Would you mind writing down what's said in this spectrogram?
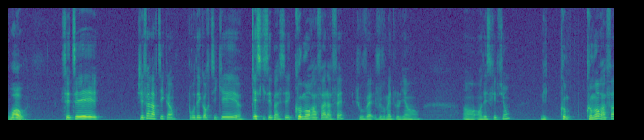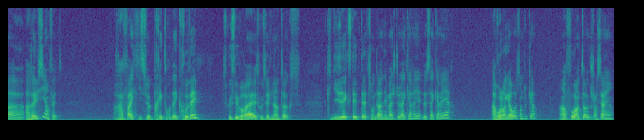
Waouh C'était. J'ai fait un article hein, pour décortiquer euh, qu'est-ce qui s'est passé, comment Rafa l'a fait. Je, vais, je vais vous mettre le lien en, description. Mais comment Rafa a, réussi en fait Rafa qui se prétendait crever. Est-ce que c'est vrai? Est-ce que c'est de l'intox? Qui disait que c'était peut-être son dernier match de, sa carrière? À Roland Garros en tout cas un faux, un tox, j'en sais rien.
